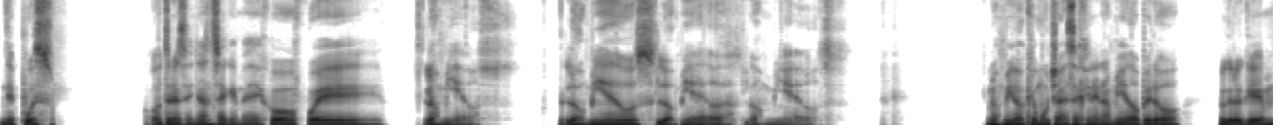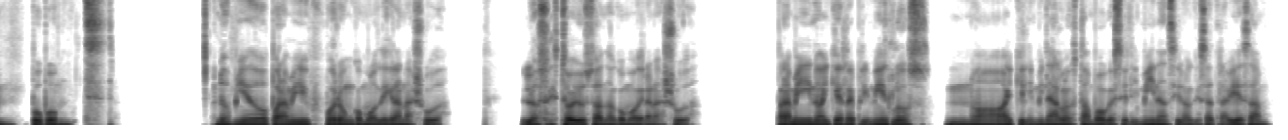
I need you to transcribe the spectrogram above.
Después otra enseñanza que me dejó fue los miedos. Los miedos, los miedos, los miedos. Los miedos que muchas veces generan miedo, pero yo creo que... Mm, los miedos para mí fueron como de gran ayuda. Los estoy usando como de gran ayuda. Para mí no hay que reprimirlos, no hay que eliminarlos, tampoco que se eliminan, sino que se atraviesan.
